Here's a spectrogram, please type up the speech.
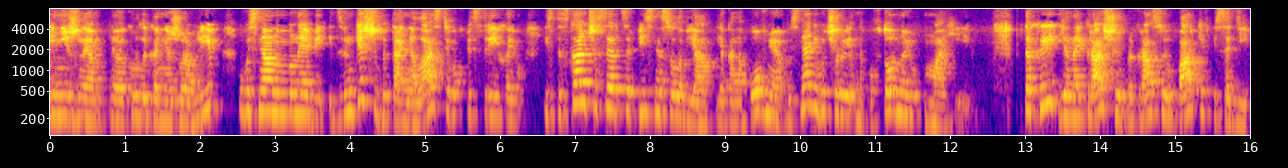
і ніжне е, курликання журавлів у весняному небі, і дзвінке щебетання ластівок під стріхою, і стискаюче серце пісня солов'я, яка наповнює весняні вечори неповторною магією. Птахи є найкращою прикрасою парків і садів.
